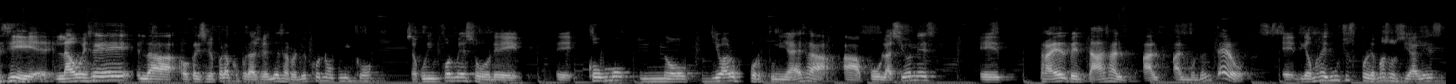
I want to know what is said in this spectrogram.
Sí, eh, la OSD, la Organización para la Cooperación y el Desarrollo Económico, sacó un informe sobre eh, cómo no llevar oportunidades a, poblaciones eh, trae desventajas al, al, mundo entero. digamos, hay muchos problemas sociales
